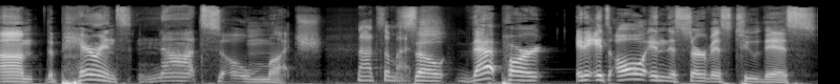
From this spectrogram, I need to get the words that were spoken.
Um the parents not so much. not so much So that part, and it- it's all in the service to this.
